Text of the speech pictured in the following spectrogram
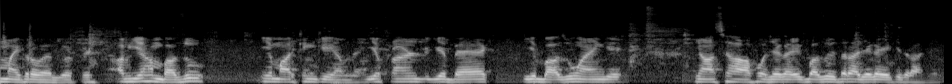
माइक्रो वेलवेट पे। अब ये हम बाजू, ये मार्किंग की है हमने। ये फ्रंट ये बैक ये बाजू आएँगे। यहाँ से हाफ़ हो जाएगा, एक बाजू इधर आ जाएगा, एक इधर आ जाएगा।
